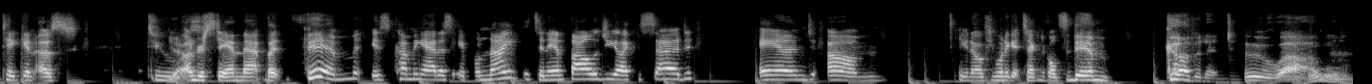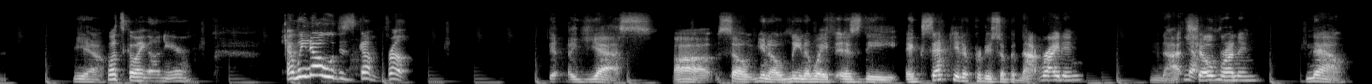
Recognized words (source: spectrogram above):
taken us to Yes. understand that. But Them is coming at us April 9th. It's an anthology, like I said. And, um, you know, if you want to get technical, it's Them Covenant. Ooh, wow. Ooh. Yeah. What's going on here? And we know who this is coming from. Y- Yes. Uh, so you know, Lena Waithe is the executive producer, but not writing, not No. show running. Now,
